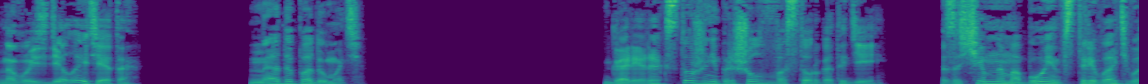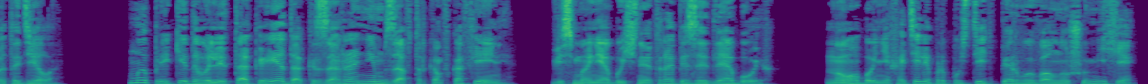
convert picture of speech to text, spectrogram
«Но вы сделаете это?» «Надо подумать». Гарри Рекс тоже не пришел в восторг от идеи. Зачем нам обоим встревать в это дело? Мы прикидывали так и эдак за ранним завтраком в кофейне, весьма необычной трапезой для обоих, но оба не хотели пропустить первую волну шумихи,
